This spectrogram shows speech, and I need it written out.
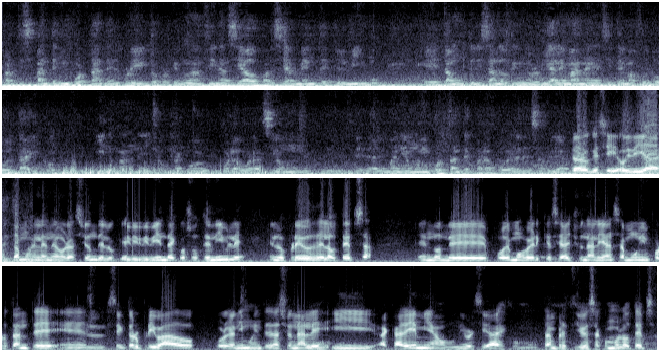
participantes importantes del proyecto porque nos han financiado parcialmente el mismo. Eh, estamos utilizando tecnología alemana en el sistema fotovoltaico y nos han hecho una colaboración desde Alemania muy importante para poder desarrollar. Claro que sí, hoy día estamos en la inauguración de lo que es vivienda ecosostenible en los predios de la UTEPSA en donde podemos ver que se ha hecho una alianza muy importante en el sector privado, organismos internacionales y academias o universidades como, tan prestigiosas como la OTEPSA.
